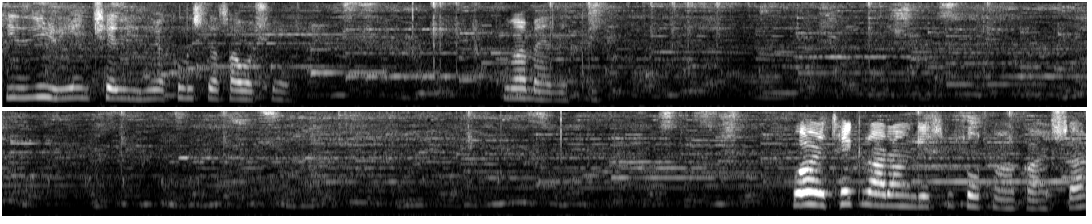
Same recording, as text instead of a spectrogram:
Gizli yürüyen çeliğiz ve kılıçla savaşıyoruz. Buna benzettim. Arada tekrardan geçmiş olsun arkadaşlar.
